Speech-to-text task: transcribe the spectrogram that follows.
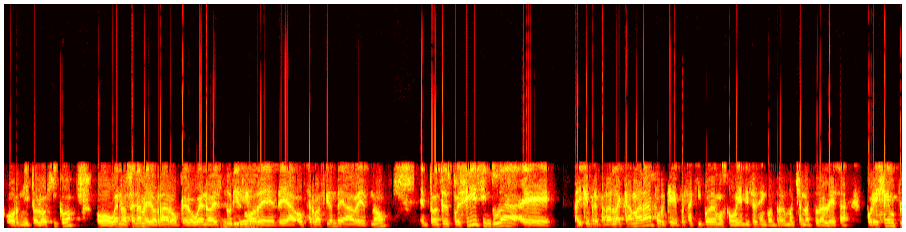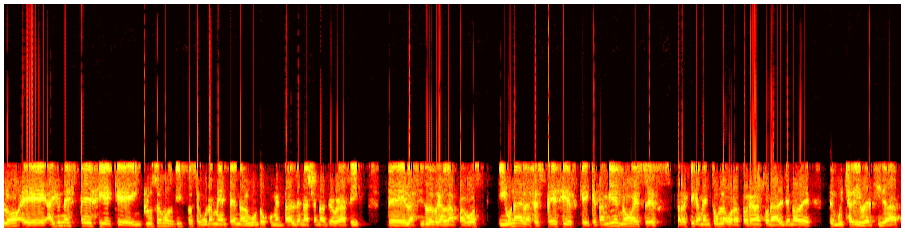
ornitológico, o bueno, suena medio raro, pero bueno, es turismo de, de observación de aves, ¿no? Entonces, pues sí, sin duda, eh, hay que preparar la cámara porque pues aquí podemos, como bien dices, encontrar mucha naturaleza. Por ejemplo, eh, hay una especie que incluso hemos visto seguramente en algún documental de National Geographic de las Islas Galápagos y una de las especies que, que también no es, es prácticamente un laboratorio natural lleno de, de mucha diversidad.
